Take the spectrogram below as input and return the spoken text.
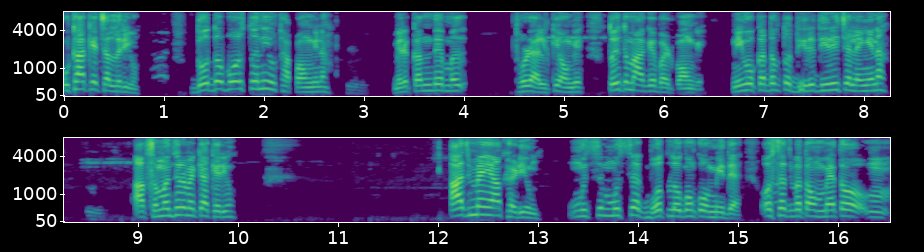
उठा के चल रही हूँ। दो दो बोझ तो नहीं उठा पाऊँगी ना। मेरे कंधे थोड़े हल्के होंगे तो ही तुम आगे बढ़ पाऊँगी नहीं, वो कदम तो धीरे धीरे ही चलेंगे ना। आप समझ रहे हो मैं क्या कह रही हूँ? आज मैं यहाँ खड़ी हूँ। मुझसे मुझसे बहुत लोगों को उम्मीद है। और सच बताऊँ, मैं तो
